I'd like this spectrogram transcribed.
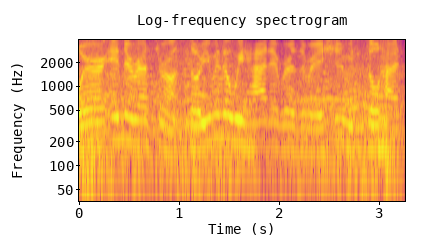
We're in the restaurant, so even though we had a reservation, we still had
